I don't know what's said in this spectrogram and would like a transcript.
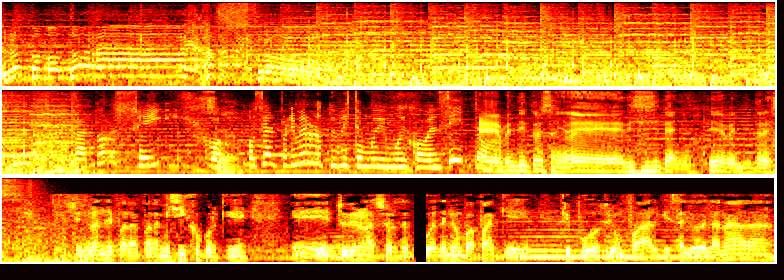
Locomotora Castro. 14 hijos. O sea, el primero lo tuviste muy, muy jovencito. Eh, 23 años, eh, 17 años, tiene 23. Es un grande para, para mis hijos porque eh, tuvieron la suerte de poder tener un papá que, que pudo triunfar, que salió de la nada.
